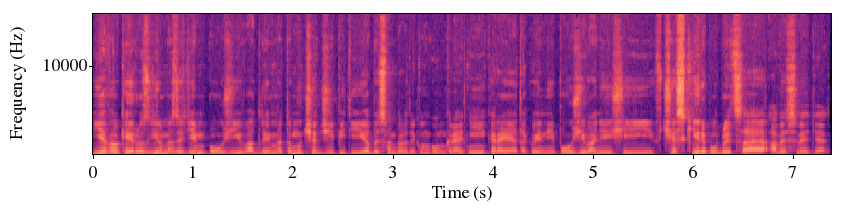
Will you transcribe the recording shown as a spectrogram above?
je velký rozdíl mezi tím používat, dejme tomu chat GPT, aby jsme byli takový konkrétní, který je takový nejpoužívanější v České republice a ve světě.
